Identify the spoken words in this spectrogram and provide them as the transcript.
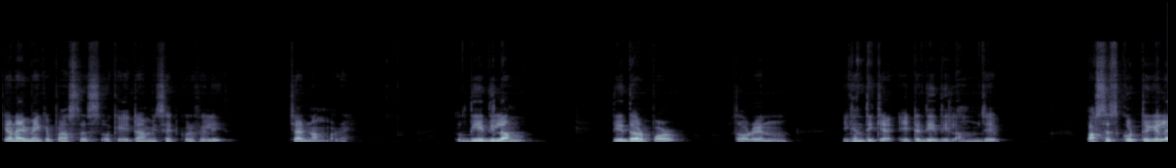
Can I make a purchase okay এটা আমি সেট করে ফেলি চার নম্বরে। তো দিয়ে দিলাম। দিয়ে দেওয়ার পর ধরেন এখান থেকে এটা দিয়ে দিলাম যে পারচেস করতে গেলে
